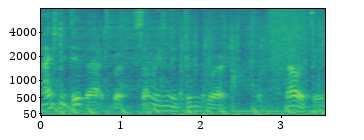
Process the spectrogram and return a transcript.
actually did that, but for some reason it didn't work. Now it did.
